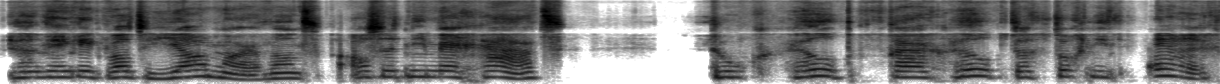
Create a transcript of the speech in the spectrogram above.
En dan denk ik, wat jammer, want als het niet meer gaat, zoek hulp, vraag hulp. Dat is toch niet erg?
